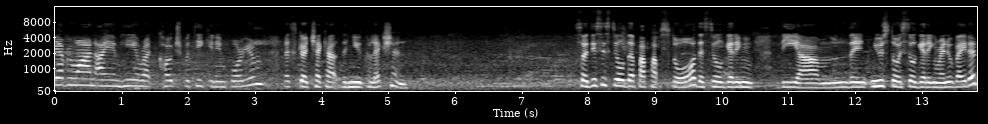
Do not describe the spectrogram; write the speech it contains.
everyone, I am here at Coach Boutique in Emporium. Let's go check out the new collection. So this is still the pop-up store. They're still getting the um, the new store is still getting renovated.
